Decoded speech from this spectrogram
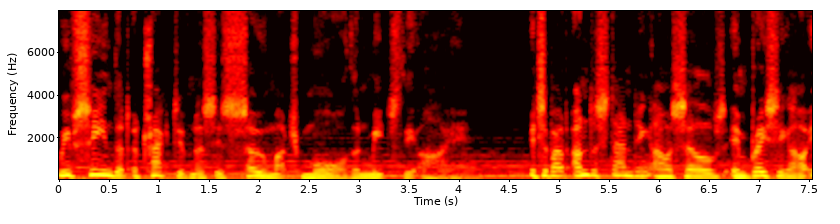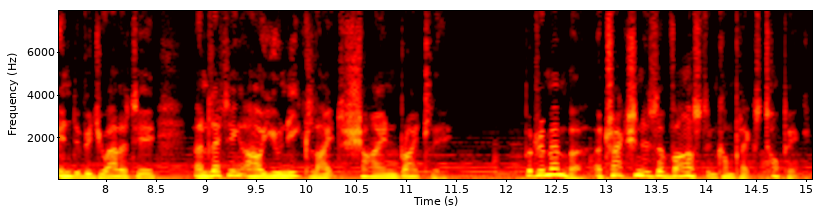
We've seen that attractiveness is so much more than meets the eye. It's about understanding ourselves, embracing our individuality, and letting our unique light shine brightly. But remember, attraction is a vast and complex topic,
